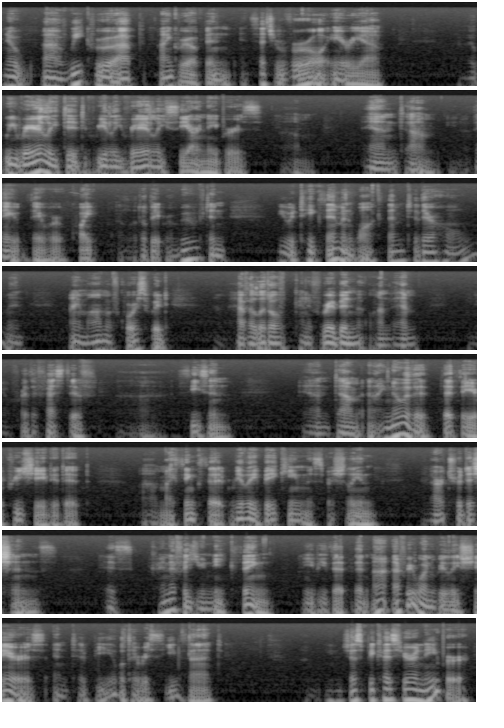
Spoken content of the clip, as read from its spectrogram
You know, uh, we grew up, I grew up in, in such a rural area that we rarely did, really rarely see our neighbors. And, um, you know, they, they were quite a little bit removed and we would take them and walk them to their home. And my mom, of course, would um, have a little kind of ribbon on them, you know, for the festive uh, season. And, um, and I know that, that they appreciated it. Um, I think that really baking, especially in, in our traditions, is kind of a unique thing, maybe that, that not everyone really shares. And to be able to receive that um, just because you're a neighbor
